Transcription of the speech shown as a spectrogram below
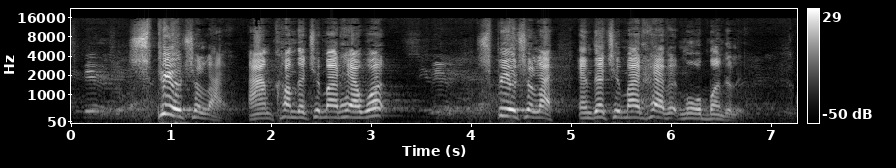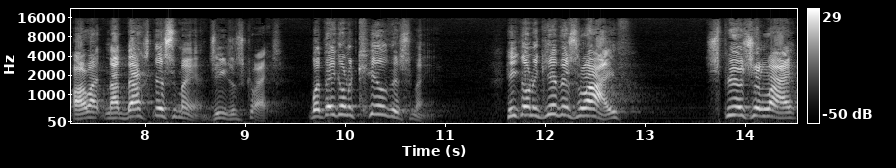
Spiritual, Spiritual life. I am come that you might have what? Spiritual. Spiritual life. And that you might have it more abundantly. All right, now that's this man, Jesus Christ. But they're going to kill this man. He's going to give his life, spiritual life,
